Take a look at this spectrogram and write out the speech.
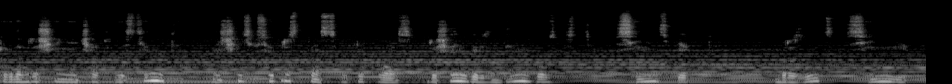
Когда вращение чакры достигнуто, начните все пространство вокруг вас вращать в горизонтальной плоскости в синем спектре. Образуется синий вихрь.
